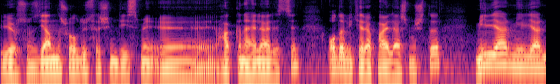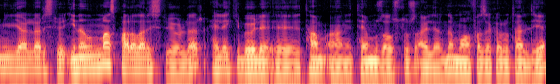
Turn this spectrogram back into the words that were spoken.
biliyorsunuz. Yanlış olduysa şimdi ismi e, hakkını helal etsin. O da bir kere paylaşmıştı. Milyar milyar milyarlar istiyor. İnanılmaz paralar istiyorlar. Hele ki böyle e, tam hani Temmuz Ağustos aylarında muhafazakar otel diye.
